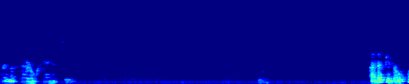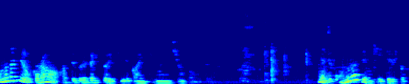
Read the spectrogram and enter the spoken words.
分だったら6000円だし。あ、だけど、このラジオから買ってくれた人は1時間1万円にしようと思ってます。ね、で、このラジオ聞いてる人って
